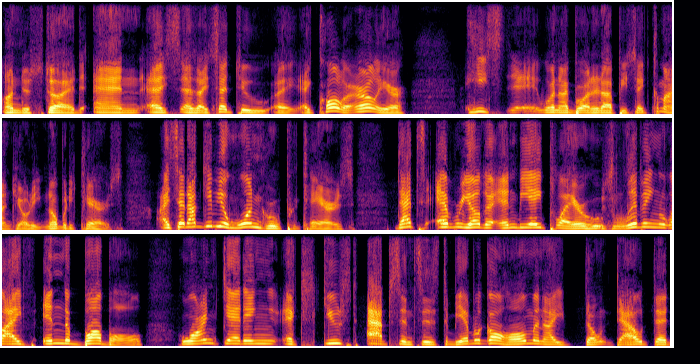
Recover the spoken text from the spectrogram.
Understood. And as as I said to a, a caller earlier, he eh, when I brought it up, he said, "Come on, Jody, nobody cares." I said, "I'll give you one group who cares." That's every other NBA player who's living life in the bubble, who aren't getting excused absences to be able to go home. And I don't doubt that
